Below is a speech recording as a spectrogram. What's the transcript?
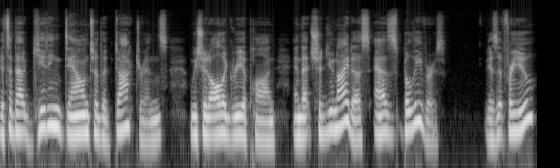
It's about getting down to the doctrines we should all agree upon and that should unite us as believers. Is it for you?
